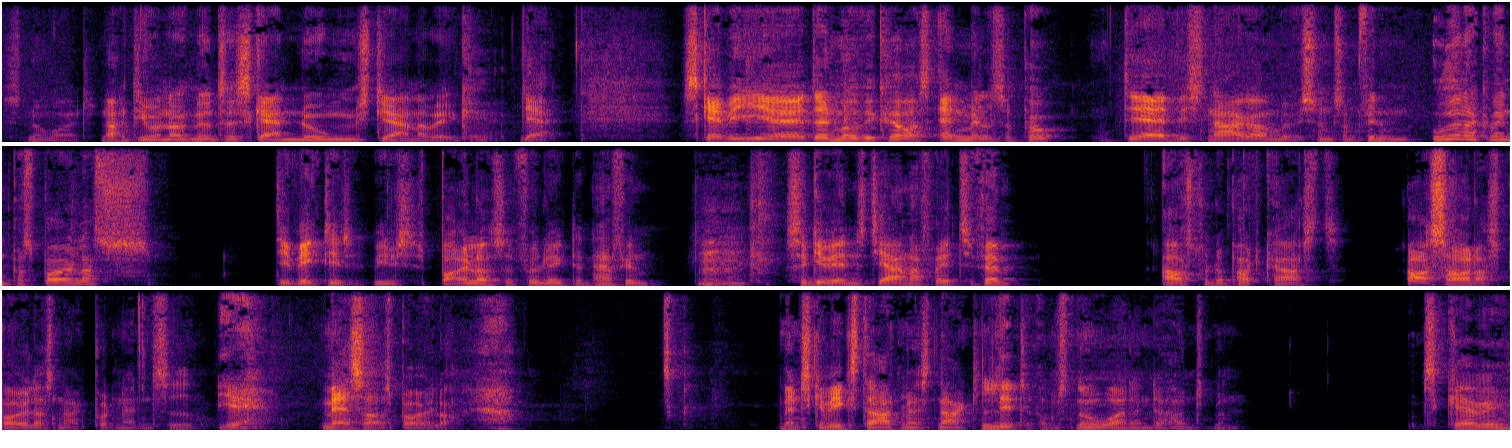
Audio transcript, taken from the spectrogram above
Snow White. Nå, De var nok nødt til at skære nogle stjerner væk. ja. Skal vi, øh, den måde vi kører vores anmeldelser på, det er, at vi snakker om, hvad vi synes om filmen, uden at komme ind på spoilers. Det er vigtigt. Vi spoiler selvfølgelig ikke den her film. Mm-hmm. Så giver vi den stjerner fra 1 til 5, afslutter podcast, og så er der spoilersnak på den anden side. Ja, Masser af spoiler. Men skal vi ikke starte med at snakke lidt om Snow White and the Huntsman? skal vi?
